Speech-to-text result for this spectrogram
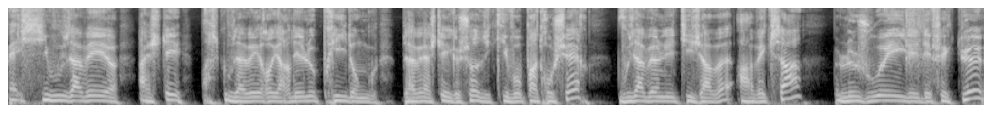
ben, si vous avez euh, acheté, parce que vous avez regardé le prix, donc vous avez acheté quelque chose qui vaut pas trop cher, vous avez un litige ave- avec ça, le jouet il est défectueux,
